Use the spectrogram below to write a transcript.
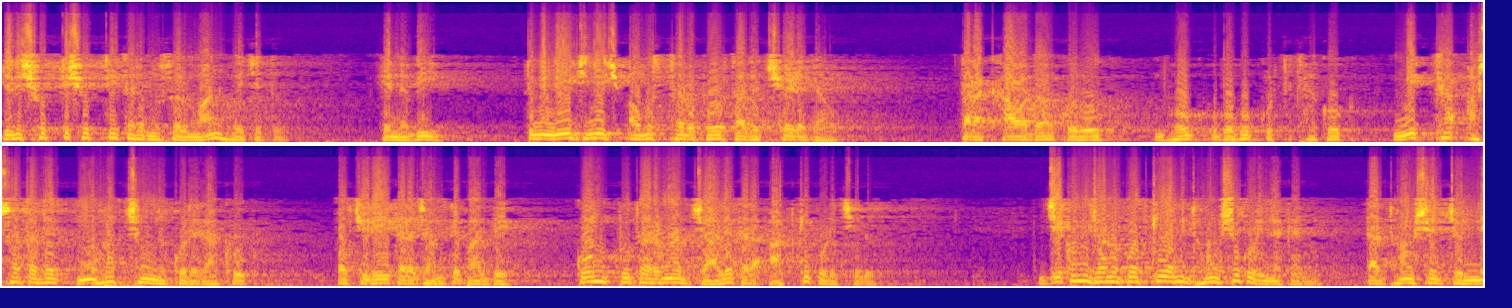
যদি সত্যি সত্যি তারা মুসলমান হয়ে যেত। হে নবী, তুমি নিজ নিজ অবস্থার উপর তাদের ছেড়ে দাও। তারা খাওয়া দাওয়া করুক, ভোগ উপভোগ করতে থাকুক, মিথ্যা আশা তাদের মোহাচ্ছন্ন করে রাখুক। অচিরেই তারা জানতে পারবে, কোন প্রতারণার জালে তারা আটকে পড়েছিল। যে কোনো জনপদকে আমি ধ্বংস করি না কেন? তার ধ্বংসের জন্য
